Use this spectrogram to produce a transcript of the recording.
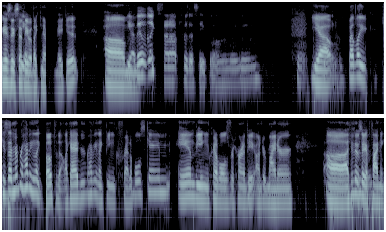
because they said they would like never make it. Um yeah, they like set up for the sequel in the movie. But, Yeah, you know. but like, because I remember having like both of that. Like, I remember having like the Incredibles game and the Incredibles Return of the Underminer. Uh, I think there was like a Mhm. Finding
